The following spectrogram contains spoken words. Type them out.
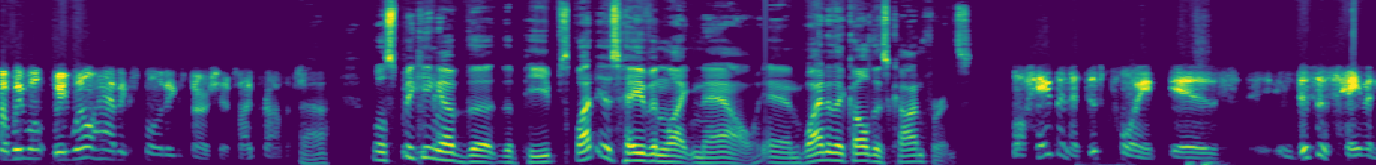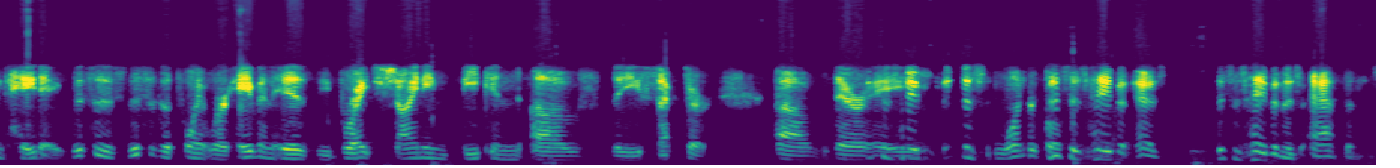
but we will we will have exploding starships. I promise. uh, well, speaking of the the peeps, what is Haven like now, and why do they call this conference? Well, Haven at this point is this is Haven's heyday. This is this is the point where Haven is the bright shining beacon of the sector. Um, they're This is, a Haven, this, is, wonderful. this is Haven as this is Haven as Athens,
